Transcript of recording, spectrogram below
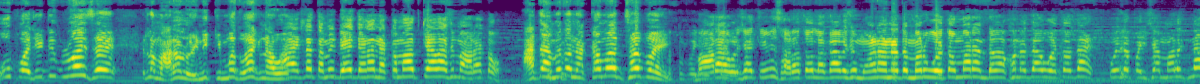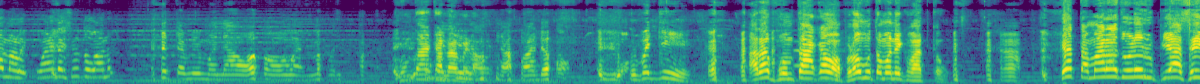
હું પોઝિટિવ લોહી છે. એટલે મારા લોહીની કિંમત હોય કે ના હોય? એટલે તમે બે જણા નકમા જ કહેવા છે મારા તો? આ તો અમે તો નકામા જ છે ભાઈ. મારા ઓળખા કેવી શરતો લગાવે છે? મોણા તો મરવું હોય તો મારા દવાખાને જવું હોય તો જાય. કોઈને પૈસા મળે કે ના મળે? કોઈને શું જોવાનું? તમે મનાવો ફૂમતા આખા ના મેળાવે. ભૂપતજી અરે ફૂમતા આકા વાપરો હું તમને એક વાત કહું. કે તમારા જોડે રૂપિયા છે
